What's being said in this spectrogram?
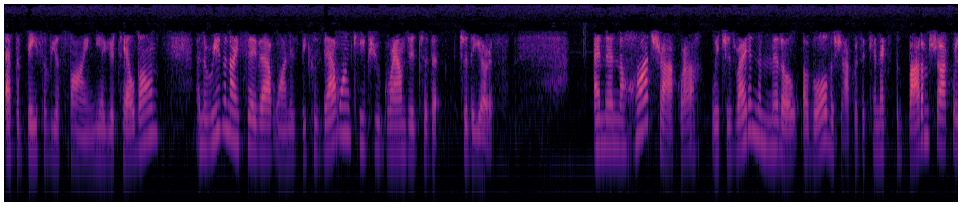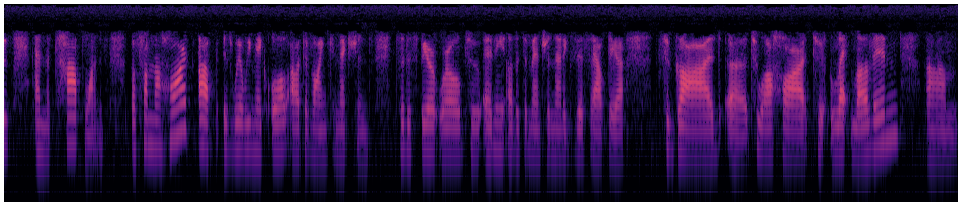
at the base of your spine near your tailbone and the reason I say that one is because that one keeps you grounded to the to the earth. And then the heart chakra, which is right in the middle of all the chakras, it connects the bottom chakras and the top ones. But from the heart up is where we make all our divine connections to the spirit world, to any other dimension that exists out there, to God, uh, to our heart, to let love in, um,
